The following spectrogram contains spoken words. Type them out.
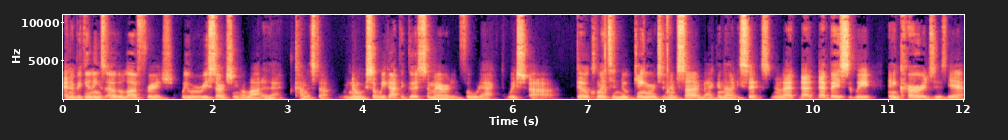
in the beginnings of the Love Fridge, we were researching a lot of that kind of stuff. You know, so we got the Good Samaritan Food Act, which uh, Bill Clinton, Newt Gingrich, and them signed back in '96. You know, that that that basically encourages, yeah,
